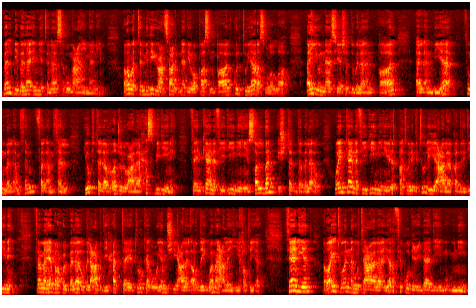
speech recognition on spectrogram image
بل ببلاء يتناسب مع إيمانهم. روى الترمذي عن سعد بن أبي وقاص قال قلت يا رسول الله أي الناس يشد بلاء؟ قال الأنبياء ثم الأمثل فالأمثل. يبتلى الرجل على حسب دينه فإن كان في دينه صلبا اشتد بلاؤه وإن كان في دينه رقة ابتلي على قدر دينه فما يبرح البلاء بالعبد حتى يتركه يمشي على الأرض وما عليه خطيئة. ثانيا رأيت أنه تعالى يرفق بعباده المؤمنين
